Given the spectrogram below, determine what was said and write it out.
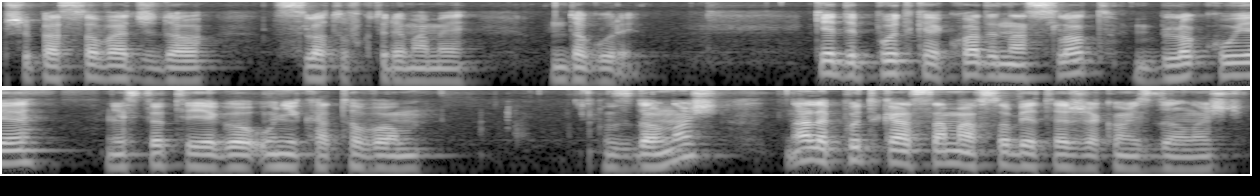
przypasować do slotów, które mamy do góry. Kiedy płytkę kładę na slot, blokuje niestety jego unikatową zdolność, no ale płytka sama w sobie też jakąś zdolność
